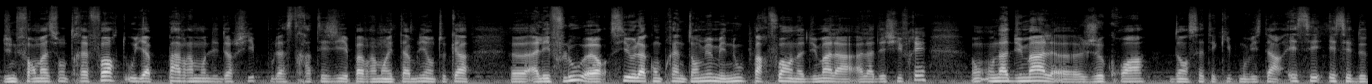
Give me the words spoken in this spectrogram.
d'une formation très forte où il n'y a pas vraiment de leadership, où la stratégie est pas vraiment établie, en tout cas, euh, elle est floue. Alors, si eux la comprennent, tant mieux, mais nous, parfois, on a du mal à, à la déchiffrer. On, on, a du mal, euh, je crois, dans cette équipe Movistar, et c'est, et c'est de,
